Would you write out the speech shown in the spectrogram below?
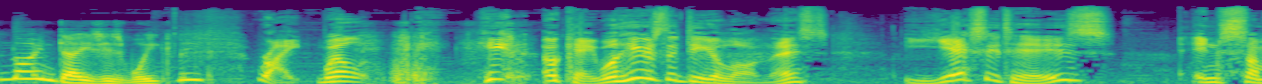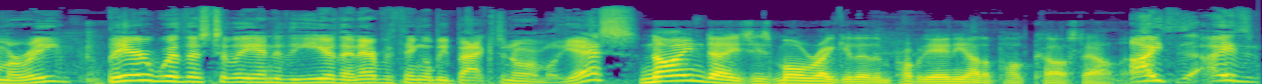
nine days is weekly. Right. Well, he, okay. Well, here's the deal on this. Yes, it is. In summary, bear with us till the end of the year, then everything will be back to normal. Yes. Nine days is more regular than probably any other podcast out there. I, th- I, th-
